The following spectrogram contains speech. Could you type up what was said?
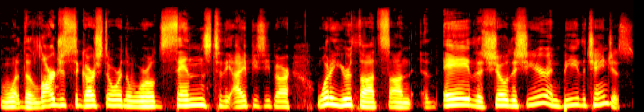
what, the largest cigar store in the world sends to the ipcpr what are your thoughts on a the show this year and b the changes?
